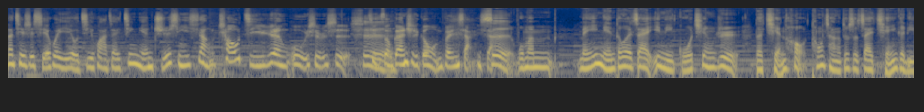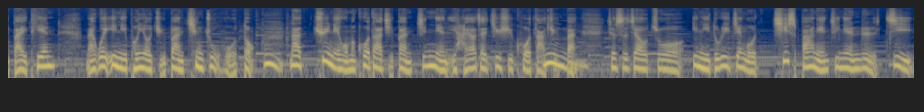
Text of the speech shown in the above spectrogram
那其实协会也有计划在今年执行一项超级任务，是不是？是，请总干事跟我们分享一下。是我们。每一年都会在印尼国庆日的前后，通常就是在前一个礼拜天，来为印尼朋友举办庆祝活动。嗯，那去年我们扩大举办，今年也还要再继续扩大举办，嗯、就是叫做印尼独立建国七十八年纪念日暨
